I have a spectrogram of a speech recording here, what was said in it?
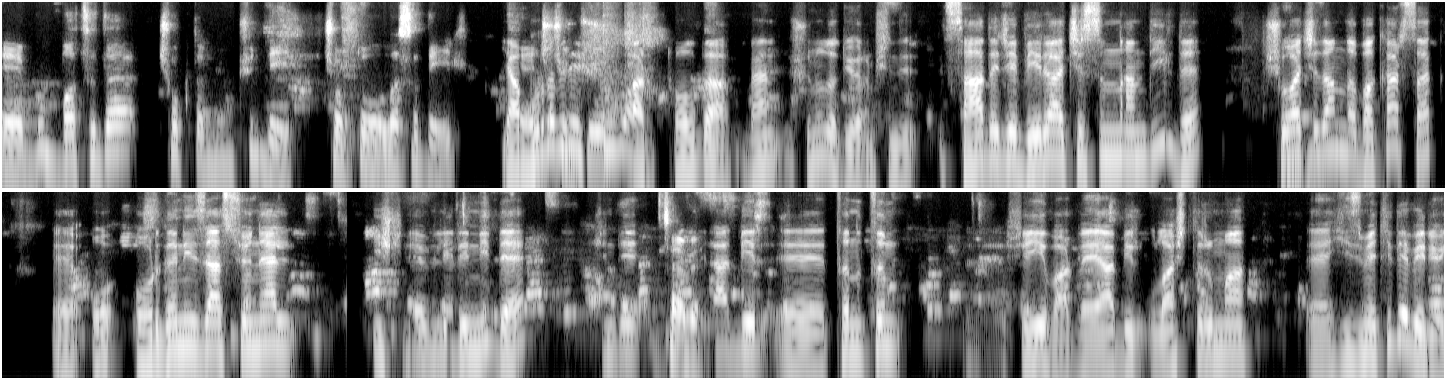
e, bu batıda çok da mümkün değil. Çok da olası değil. Ya burada çünkü... bir de şu var Tolga. Ben şunu da diyorum şimdi sadece veri açısından değil de şu açıdan da bakarsak e, o organizasyonel işlevlerini de şimdi Tabii. bir e, tanıtım şeyi var veya bir ulaştırma e, hizmeti de veriyor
